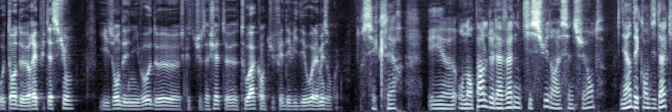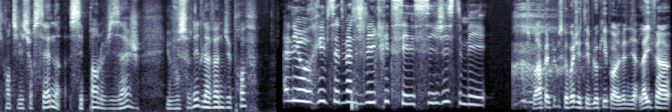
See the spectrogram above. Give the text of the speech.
autant de réputation, ils ont des niveaux de ce que tu t'achètes euh, toi quand tu fais des vidéos à la maison. Quoi. C'est clair. Et euh, on en parle de la vanne qui suit dans la scène suivante. Il y a un des candidats qui, quand il est sur scène, s'est peint le visage. Et vous vous souvenez de la vanne du prof? Elle est horrible cette vanne, je l'ai écrite, c'est c'est juste, mais Je me rappelle plus parce qu'en fait j'étais bloqué par de dire. Là il fait un,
